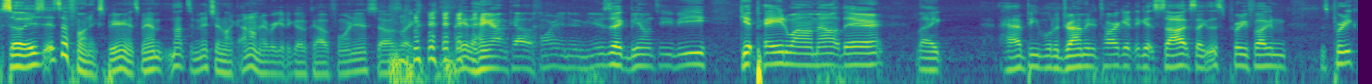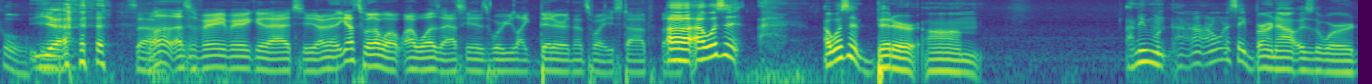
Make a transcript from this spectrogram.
so it's it's a fun experience, man. Not to mention, like I don't ever get to go to California, so I was like, I get to hang out in California, do music, be on TV, get paid while I'm out there, like have people to drive me to Target to get socks. Like this is pretty fucking, it's pretty cool. Yeah. So Well, that's a very, very good attitude. I mean, that's what I, I was asking is were you like bitter and that's why you stopped? But Uh, I wasn't, I wasn't bitter. Um, I don't even. I I don't want to say burnout is the word.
